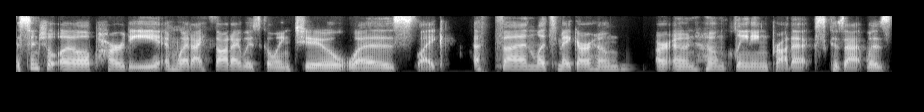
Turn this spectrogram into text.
essential oil party and what I thought I was going to was like a fun let's make our home our own home cleaning products because that was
